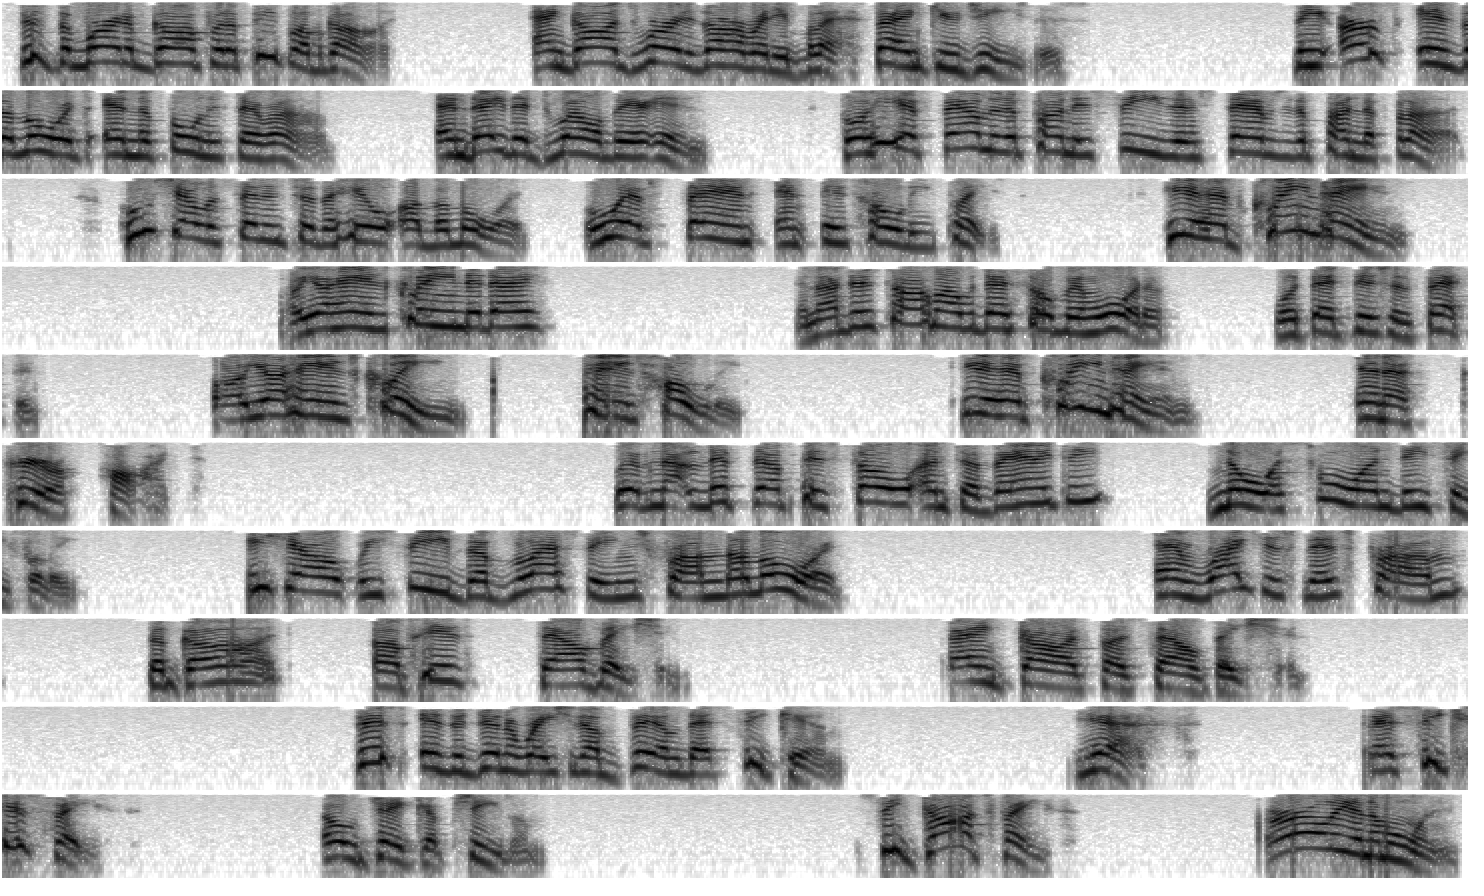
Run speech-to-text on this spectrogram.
This is the word of God for the people of God. And God's word is already blessed. Thank you, Jesus. The earth is the Lord's and the fullness thereof, and they that dwell therein. For he hath founded upon his seas and established it upon the flood. Who shall ascend into the hill of the Lord? Who have stand in his holy place? He have clean hands. Are your hands clean today? And I just talking about with that soap and water, with that disinfectant. Are your hands clean? Hands holy. He have clean hands and a pure heart. We have not lifted up his soul unto vanity, nor sworn deceitfully. He shall receive the blessings from the Lord and righteousness from the God of his salvation. Thank God for salvation. This is a generation of them that seek him. Yes, that seek his face. Oh, Jacob Shelum. Seek God's face early in the morning.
